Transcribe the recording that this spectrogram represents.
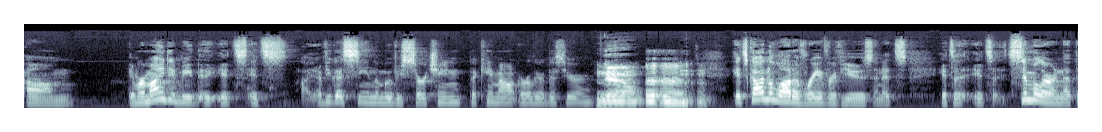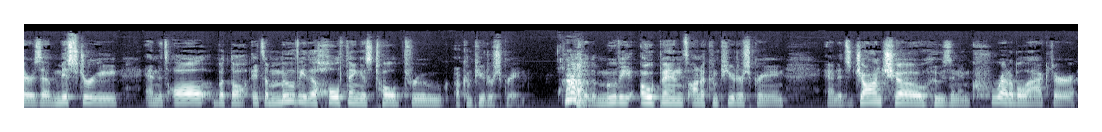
Um, it reminded me. It's it's. Have you guys seen the movie Searching that came out earlier this year? no. It's gotten a lot of rave reviews, and it's it's a it's, it's similar in that there's a mystery, and it's all but the it's a movie. The whole thing is told through a computer screen. So the movie opens on a computer screen, and it's John Cho, who's an incredible actor,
